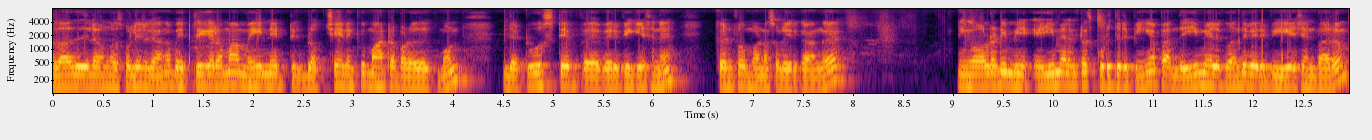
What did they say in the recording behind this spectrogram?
அதாவது இதில் அவங்க சொல்லியிருக்காங்க வெற்றிகரமாக மெயின் நெட் பிளாக் செயினுக்கு மாற்றப்படுவதற்கு முன் இந்த டூ ஸ்டெப் வெரிஃபிகேஷனை கன்ஃபார்ம் பண்ண சொல்லியிருக்காங்க. நீங்கள் ஆல்ரெடி இமெயில் அட்ரஸ் கொடுத்துருப்பீங்க. அப்போ அந்த இமெயிலுக்கு வந்து வெரிஃபிகேஷன் வரும்.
